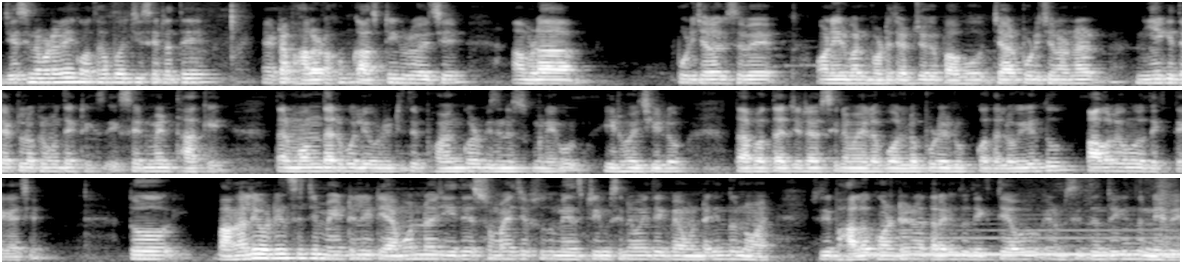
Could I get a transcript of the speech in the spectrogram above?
যে সিনেমাটা নিয়ে কথা বলছি, সেটাতে একটা ভালো রকম কাস্টিং রয়েছে। আমরা পরিচালক হিসেবে অনির্বাণ ভট্টাচার্যকে পাবো, যার পরিচালনার নিয়ে কিন্তু একটা লোকের মধ্যে একটা এক্সাইটমেন্ট থাকে। তার মন্দার বলি ওটিটিতে ভয়ঙ্কর বিজনেস মানে হিট হয়েছিল। তারপর তার যেটা সিনেমা এলো, বল্লভপুরের রূপকথা লোকে কিন্তু পাগলের মতো দেখতে গেছে। তো বাঙালি অডিয়েন্সের যে মেন্টালিটি এমন নয় যে ঈদের সময় যে শুধু মেন স্ট্রিম সিনেমাই দেখবে এমনটা কিন্তু নয়। যদি ভালো কন্টেন্ট হয়, তারা কিন্তু দেখতে যাব এরকম সিদ্ধান্ত কিন্তু নেবে।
